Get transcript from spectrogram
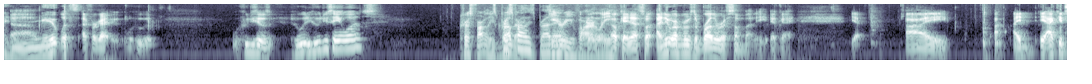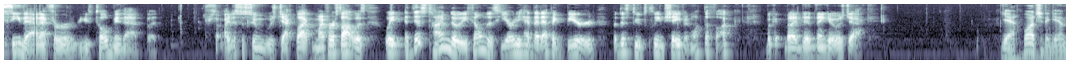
Uh, Nope. What's I forgot who who do you say who who do you say it was? Chris Farley's brother. Chris brother. Farley's brother. Gary Farley. Okay, that's what I knew. It was the brother of somebody. Okay, yeah, I, I, I could see that after you told me that, but I just assumed it was Jack Black. My first thought was, wait, at this time though he filmed this, he already had that epic beard, but this dude's clean shaven. What the fuck? But, but I did think it was Jack. Yeah, watch it again.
